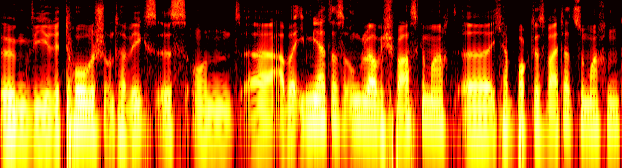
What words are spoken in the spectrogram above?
irgendwie rhetorisch unterwegs ist. Und, äh, aber mir hat das unglaublich Spaß gemacht. Äh, ich habe Bock, das weiterzumachen.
